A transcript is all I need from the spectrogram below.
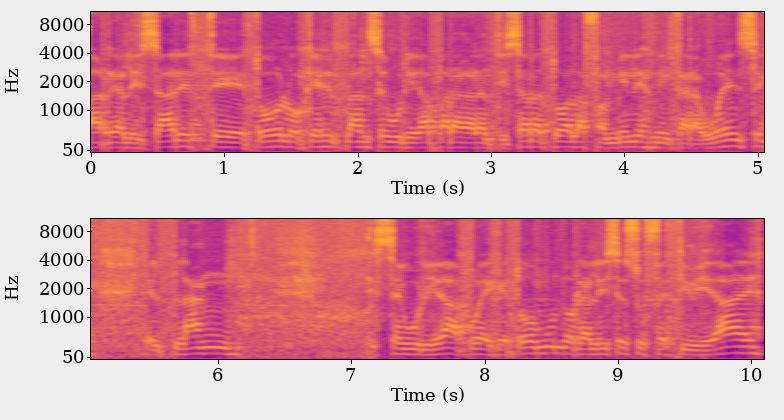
a realizar este, todo lo que es el plan seguridad para garantizar a todas las familias nicaragüenses, el plan seguridad, pues que todo el mundo realice sus festividades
